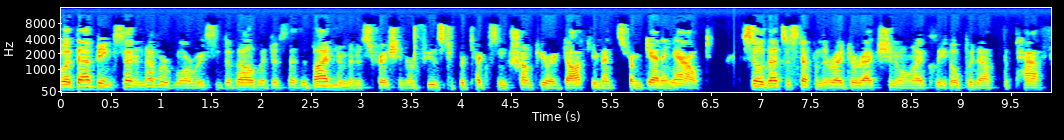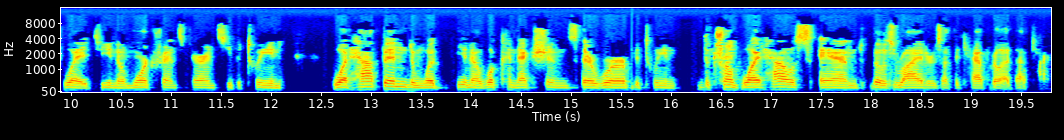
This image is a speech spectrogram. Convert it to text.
But that being said, another more recent development is that the Biden administration refused to protect some Trump era documents from getting out. So that's a step in the right direction and will likely open up the pathway to, you know, more transparency between what happened and what, you know, what connections there were between the Trump White House and those rioters at the Capitol at that time.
